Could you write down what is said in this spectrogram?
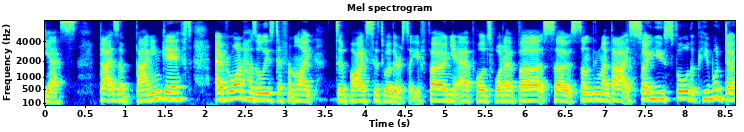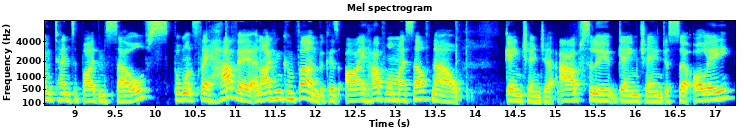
yes, that is a banging gift. Everyone has all these different like devices, whether it's like your phone, your AirPods, whatever. So something like that is so useful that people don't tend to buy themselves. But once they have it, and I can confirm because I have one myself now, game changer, absolute game changer. So Ollie,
